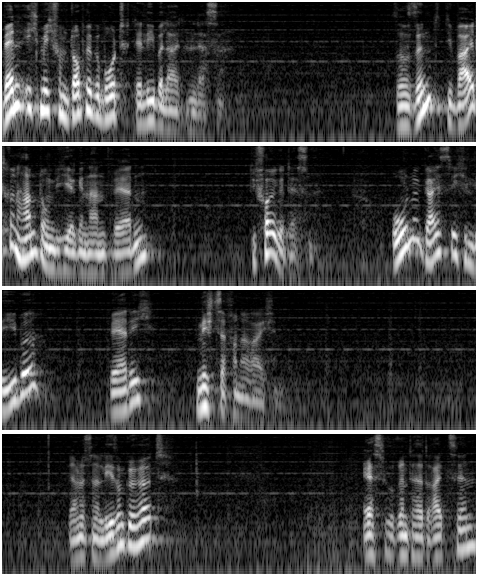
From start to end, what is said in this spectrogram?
wenn ich mich vom Doppelgebot der Liebe leiten lasse. So sind die weiteren Handlungen, die hier genannt werden, die Folge dessen. Ohne geistliche Liebe werde ich nichts davon erreichen. Wir haben das in der Lesung gehört. 1. Korinther 13,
